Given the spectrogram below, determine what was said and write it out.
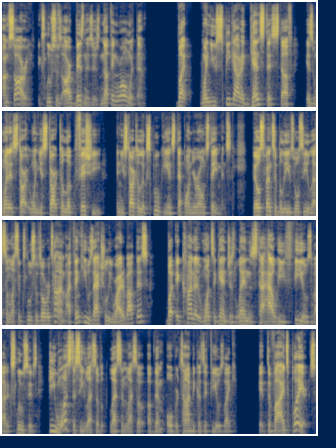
I'm sorry, exclusives are business. There's nothing wrong with them. But when you speak out against this stuff is when it start when you start to look fishy and you start to look spooky and step on your own statements. Phil Spencer believes we'll see less and less exclusives over time. I think he was actually right about this, but it kind of once again just lends to how he feels about exclusives. He wants to see less of less and less of, of them over time because it feels like it divides players.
